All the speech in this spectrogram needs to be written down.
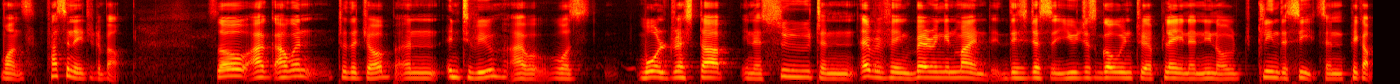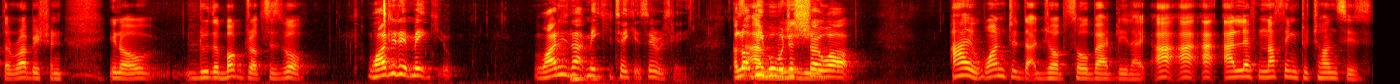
once fascinated about. So I, I went to the job and interview. I was all dressed up in a suit and everything. Bearing in mind, this is just you just go into a plane and you know clean the seats and pick up the rubbish and you know do the bug drops as well. Why did it make you? Why did that make you take it seriously? A lot of people would just show up I wanted that job so badly. Like I, I, I left nothing to chances.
